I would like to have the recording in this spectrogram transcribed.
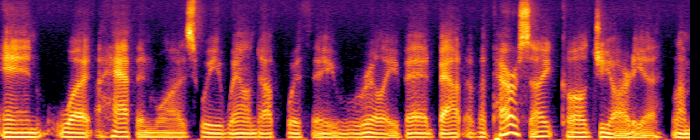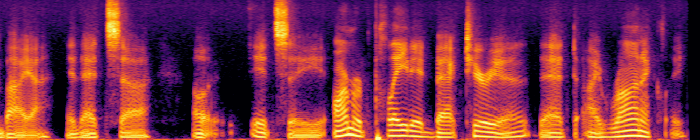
And what happened was we wound up with a really bad bout of a parasite called Giardia lamblia. And that's uh, uh, it's a armor-plated bacteria that, ironically,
